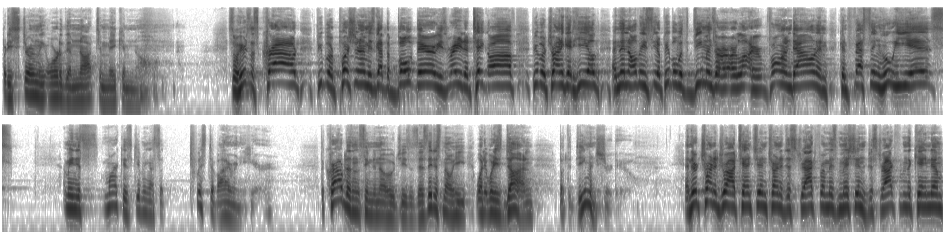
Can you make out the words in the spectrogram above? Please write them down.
but he sternly ordered them not to make him known. So here's this crowd. People are pushing him. He's got the boat there. He's ready to take off. People are trying to get healed. And then all these you know, people with demons are, are, are falling down and confessing who he is. I mean, it's, Mark is giving us a twist of irony here. The crowd doesn't seem to know who Jesus is. They just know he, what, what he's done, but the demons sure do. And they're trying to draw attention, trying to distract from his mission, distract from the kingdom.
